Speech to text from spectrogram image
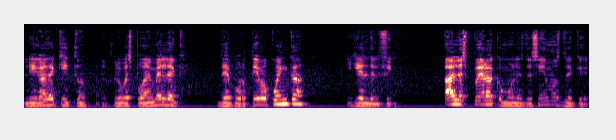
Liga de Quito, el Club Expo Emelec, Deportivo Cuenca y el Delfín a la espera, como les decimos, de que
